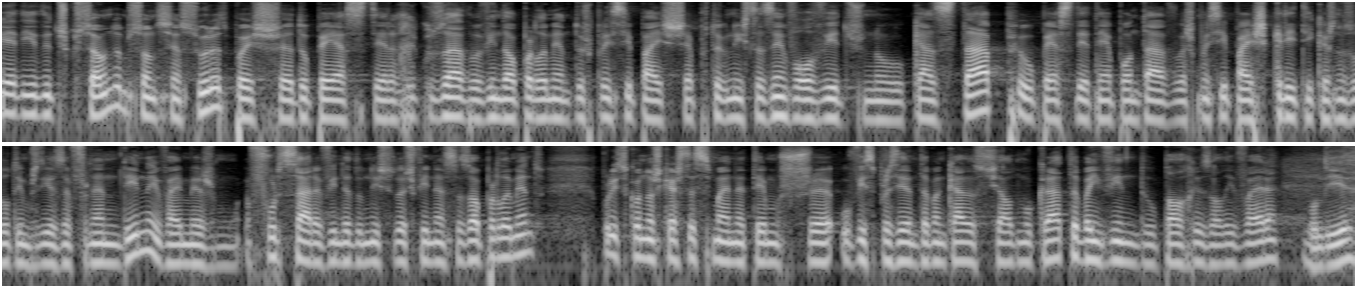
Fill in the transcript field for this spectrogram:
é dia de discussão da moção de censura, depois eh, do PS ter recusado a vinda ao Parlamento dos principais eh, protagonistas envolvidos no caso TAP. O PSD tem apontado as principais críticas nos últimos dias a Fernando Medina e vai mesmo forçar a vinda do Ministro das Finanças ao Parlamento. Por isso, connosco esta semana temos eh, o Vice-Presidente da Bancada Social Democrata. Bem-vindo, Paulo Rios Oliveira. Bom dia.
